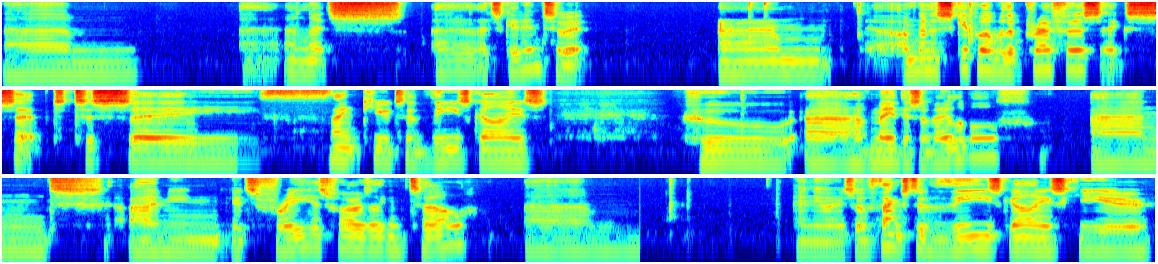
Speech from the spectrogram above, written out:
um, uh, and let's uh, let's get into it. Um, I'm going to skip over the preface, except to say thank you to these guys who uh, have made this available. And I mean it's free as far as I can tell. Um, anyway so thanks to these guys here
